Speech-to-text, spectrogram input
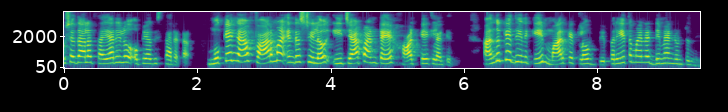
ఔషధాల తయారీలో ఉపయోగిస్తారట. ముఖ్యంగా ఫార్మా ఇండస్ట్రీలో ఈ చేప అంటే హాట్ కేక్ లాంటిది. అందుకే దీనికి మార్కెట్లో విపరీతమైన డిమాండ్ ఉంటుంది.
